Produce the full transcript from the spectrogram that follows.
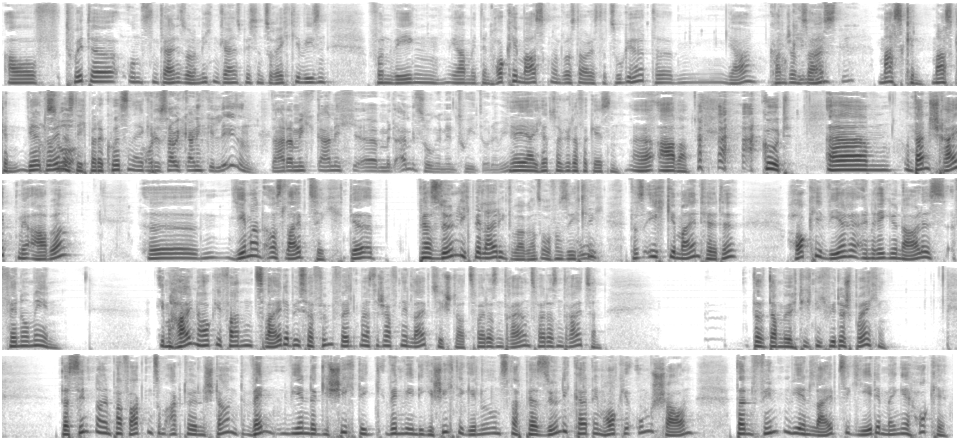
auf Twitter uns ein kleines oder mich ein kleines bisschen zurechtgewiesen, von wegen, ja, mit den Hockeymasken und was da alles dazugehört. Ähm, ja, kann schon sein. Masken, Masken. Wir, du so. erinnerst dich bei der kurzen Ecke. Oh, das habe ich gar nicht gelesen. Da hat er mich gar nicht äh, mit einbezogen in den Tweet, oder wie? Ja, ja, ich habe es euch wieder vergessen. Äh, aber gut. Ähm, und dann schreibt mir aber äh, jemand aus Leipzig, der persönlich beleidigt war, ganz offensichtlich, dass ich gemeint hätte, Hockey wäre ein regionales Phänomen. Im Hallenhockey fanden zwei der bisher fünf Weltmeisterschaften in Leipzig statt, 2003 und 2013. Da, da möchte ich nicht widersprechen. Das sind nur ein paar Fakten zum aktuellen Stand. Wenn wir in der Geschichte, wenn wir in die Geschichte gehen und uns nach Persönlichkeiten im Hockey umschauen, dann finden wir in Leipzig jede Menge Hockey.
